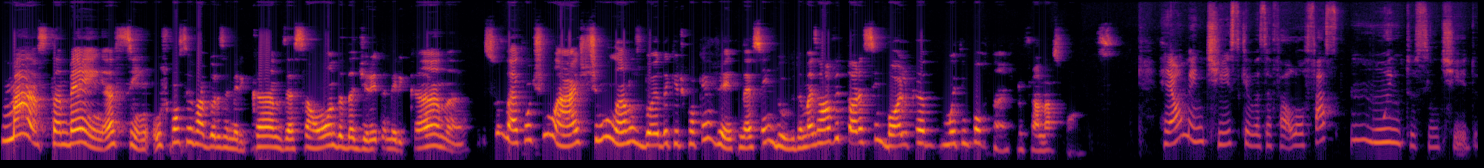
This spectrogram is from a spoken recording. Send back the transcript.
Mas também, assim, os conservadores americanos, essa onda da direita americana, isso vai continuar estimulando os doidos aqui de qualquer jeito, né? Sem dúvida. Mas é uma vitória simbólica muito importante, no final das contas. Realmente isso que você falou faz muito sentido.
